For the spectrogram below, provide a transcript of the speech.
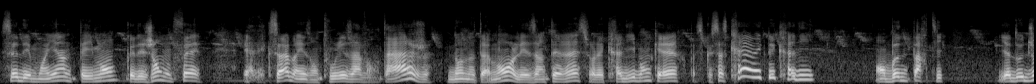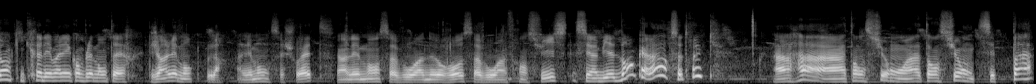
C'est des moyens de paiement que des gens ont fait. Et avec ça, ben, ils ont tous les avantages, dont notamment les intérêts sur les crédits bancaires, parce que ça se crée avec les crédits, en bonne partie. Il y a d'autres gens qui créent des monnaies complémentaires. J'ai un léman, là. Un léman, c'est chouette. Un léman, ça vaut un euro, ça vaut un franc suisse. C'est un billet de banque alors, ce truc? Ah ah, attention, attention, c'est pas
